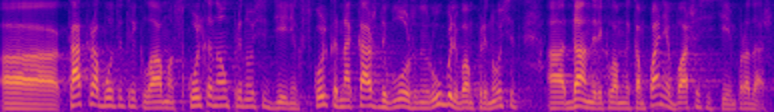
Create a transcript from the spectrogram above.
как работает реклама, сколько она вам приносит денег, сколько на каждый вложенный рубль вам приносит э, данная рекламная кампания в вашей системе продаж.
